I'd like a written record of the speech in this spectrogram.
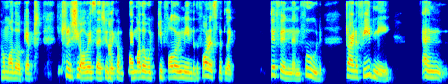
her mother kept, she always says, she's like, my mother would keep following me into the forest with like tiffin and food, trying to feed me. And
